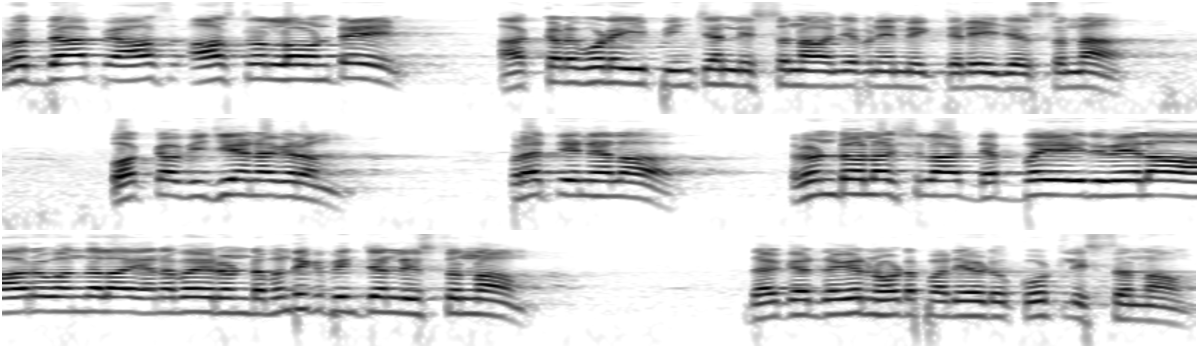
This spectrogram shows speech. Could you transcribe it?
వృద్ధాప్య హాస్- హాస్టల్లో ఉంటే అక్కడ కూడా ఈ పింఛన్లు ఇస్తున్నామని చెప్పి నేను మీకు తెలియజేస్తున్నా. ఒక్క విజయనగరం ప్రతి నెల రెండు లక్షల డెబ్బై ఐదు వేల ఆరు వందల ఎనభై రెండు మందికి పింఛన్లు ఇస్తున్నాం. దగ్గర దగ్గర నూట పదిహేడు కోట్లు ఇస్తున్నాం.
